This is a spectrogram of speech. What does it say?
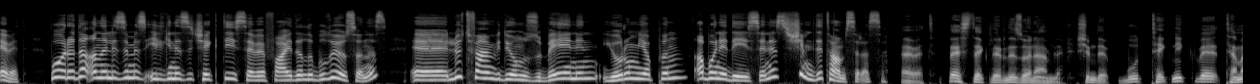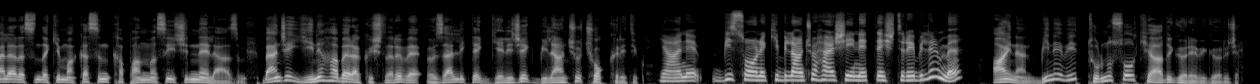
Evet. Bu arada analizimiz ilginizi çektiyse ve faydalı buluyorsanız eee, lütfen videomuzu beğenin, yorum yapın, abone değilseniz şimdi tam sırası. Evet, destekleriniz önemli. Şimdi bu teknik ve temel arasındaki makasın kapanması için ne lazım? Bence yeni haber akışları ve özellikle gelecek bilanço çok kritik. Yani bir sonraki bilanço her şeyi netleştirebilir mi? Aynen bir nevi turnusol kağıdı görevi görecek.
